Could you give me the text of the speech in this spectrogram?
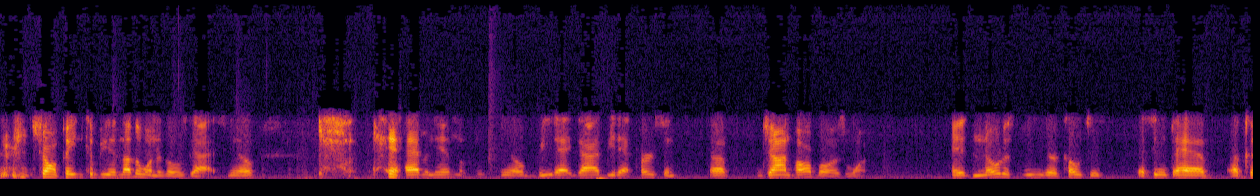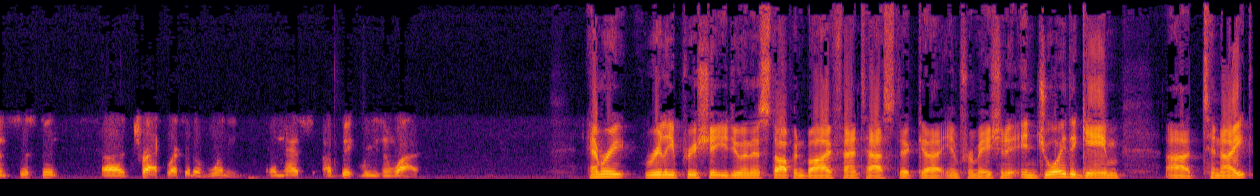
Sean Payton could be another one of those guys. You know, having him, you know, be that guy, be that person. Uh, John Harbaugh is one. And notice these are coaches that seem to have a consistent uh, track record of winning, and that's a big reason why. Emory, really appreciate you doing this, stopping by. Fantastic uh, information. Enjoy the game uh, tonight.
